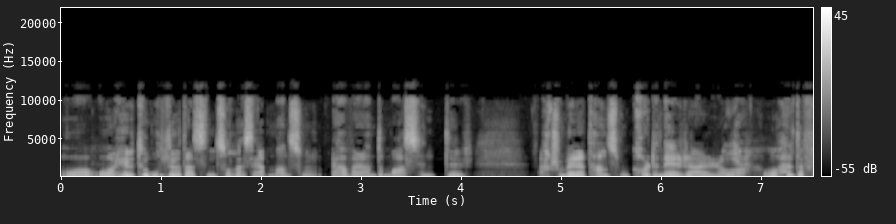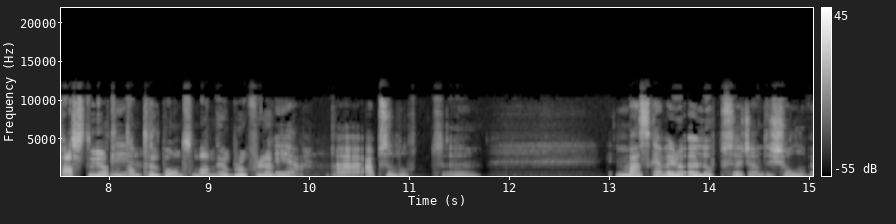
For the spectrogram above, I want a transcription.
och och hur du upplevt att sen så läs att man som är varandra massinter eh Ach, som vil at han som koordinerer og, yeah. och helt fast och gör yeah. de tillbån som man har bruk for det. Ja, yeah. uh, absolutt. Uh, man skal være øl oppsøkjende selv,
